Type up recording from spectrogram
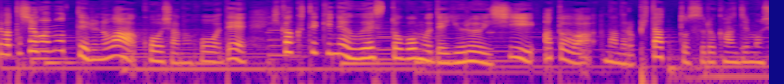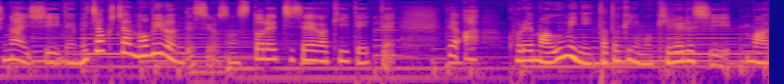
で私が持っているのは後者の方で比較的ねウエストゴムで緩いしあとはなんだろうピタッとする感じもしないしでめちゃくちゃ伸びるんですよ。そのストレッチ性が効いていて。であこれまあ海に行った時にも着れるしまあ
